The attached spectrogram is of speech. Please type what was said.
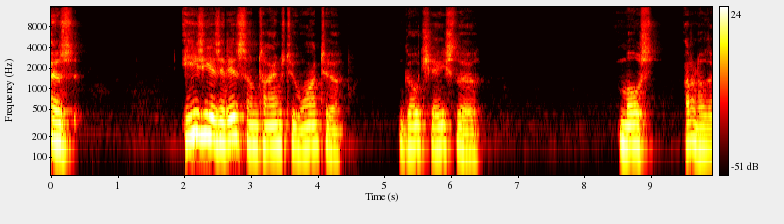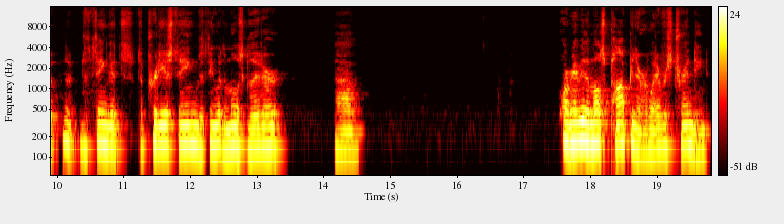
as easy as it is sometimes to want to go chase the most, I don't know, the, the, the thing that's the prettiest thing, the thing with the most glitter, uh, or maybe the most popular, whatever's trending.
